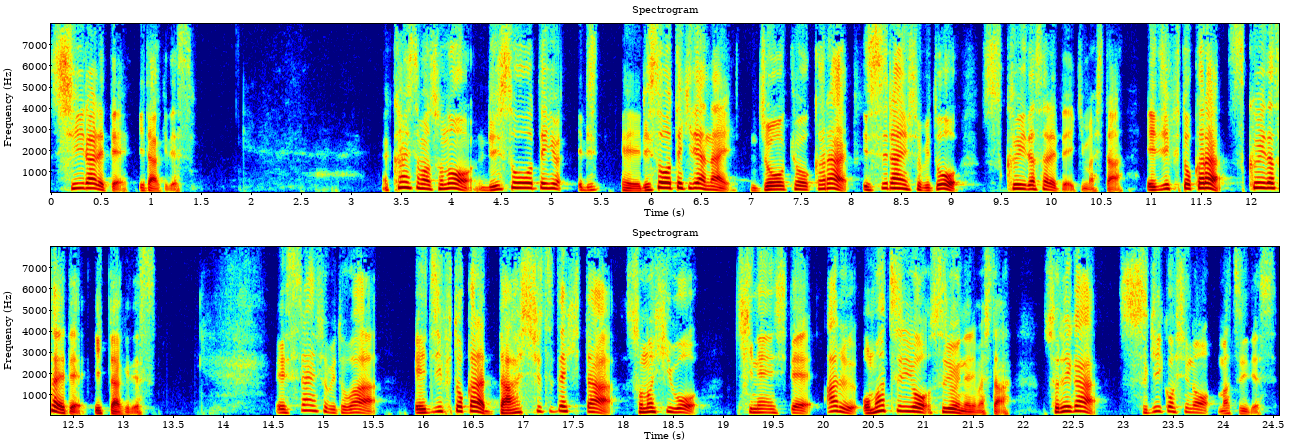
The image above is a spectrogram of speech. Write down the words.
強いられていたわけです。神様はその理想的理理想的ではない状況からイスラエル人々を救い出されていきました。エジプトから救い出されていったわけです。イスラエル人々はエジプトから脱出できたその日を記念してあるお祭りをするようになりました。それが杉越の祭りです。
